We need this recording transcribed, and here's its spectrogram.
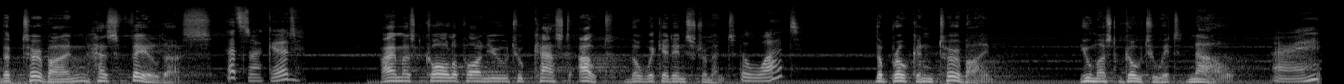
The turbine has failed us. That's not good. I must call upon you to cast out the wicked instrument, The what? the broken turbine. You must go to it now. Alright.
